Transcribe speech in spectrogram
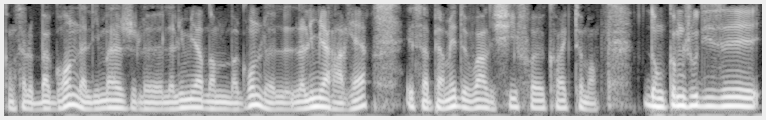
comme ça le background, l'image, la lumière dans le background, la lumière arrière, et ça permet de voir les chiffres correctement. Donc comme je vous disais,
